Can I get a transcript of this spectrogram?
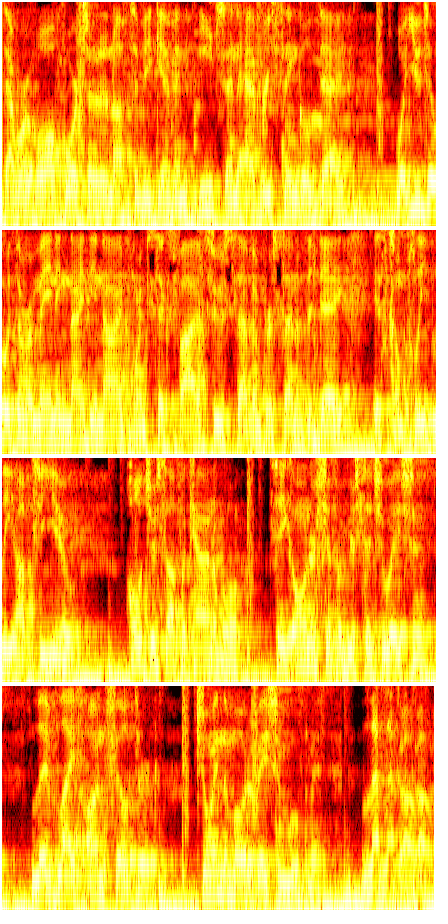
that we're all fortunate enough to be given each and every single day. What you do with the remaining 99.6527% of the day is completely up to you. Hold yourself accountable. Take ownership of your situation. Live life unfiltered. Join the motivation movement. Let's, Let's go. go.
